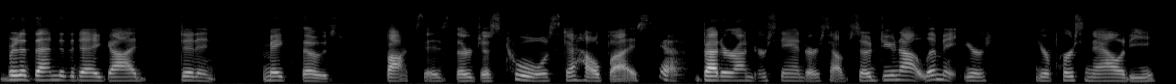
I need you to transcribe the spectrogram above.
But at the end of the day, God didn't make those boxes. They're just tools to help us yeah. better understand ourselves. So do not limit your your personality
